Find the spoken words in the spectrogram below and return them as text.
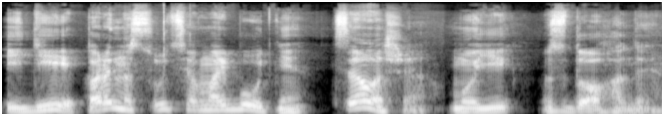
і дії перенесуться в майбутнє. Це лише мої здогади.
